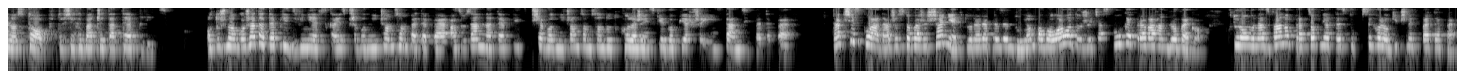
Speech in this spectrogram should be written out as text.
no, stop, to się chyba czyta Teplic. Otóż Małgorzata Teplic-Winiewska jest przewodniczącą PTP, a Zuzanna Teplic przewodniczącą Sądu Koleżeńskiego pierwszej instancji PTP. Tak się składa, że stowarzyszenie, które reprezentują, powołało do życia spółkę prawa handlowego, którą nazwano Pracownia Testów Psychologicznych PTP.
